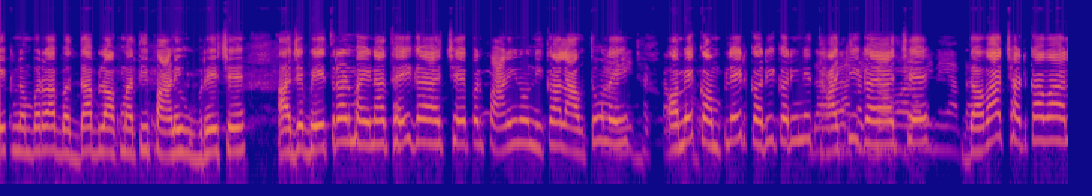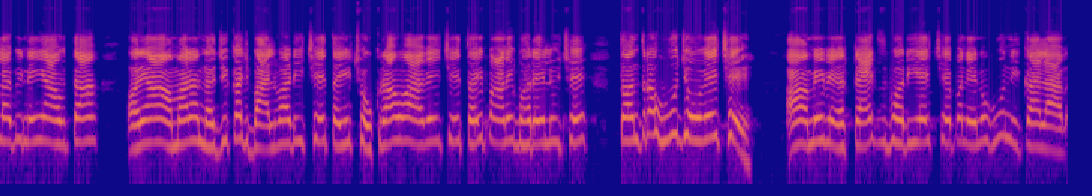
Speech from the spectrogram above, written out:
એક નંબર આ બધા બ્લોકમાંથી પાણી ઉભરે છે. આજે બે ત્રણ મહિના થઈ ગયા છે પણ પાણીનો નિકાલ આવતો નહીં. અમે કમ્પ્લેટ કરી કરીને થાકી ગયા છે. દવા છંટકાવવાવાળા બી નહીં આવતા. અને આ અમારા નજીક જ બાલવાડી છે ત્યાં છોકરાઓ આવે છે ત્યાં પાણી ભરેલું છે. તંત્ર હું જોવે છે? આ અમે ટેક્સ ભરીએ છીએ પણ એનો શું નિકાલ આવે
